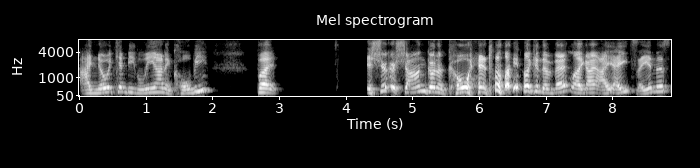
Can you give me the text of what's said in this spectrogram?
I know it can be Leon and Colby, but is Suga Sean gonna co-headline like an event? Like I, I hate saying this,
